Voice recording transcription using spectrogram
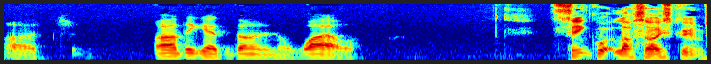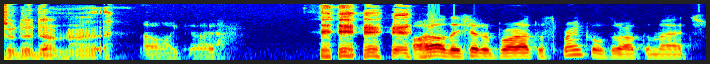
Uh, I don't think he has done it in a while. Think what Los Ice Creams would have done with Oh my god. oh hell, they should have brought out the sprinkles throughout the match.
